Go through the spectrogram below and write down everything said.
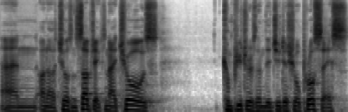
and on a chosen subject, and I chose computers and the judicial process.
